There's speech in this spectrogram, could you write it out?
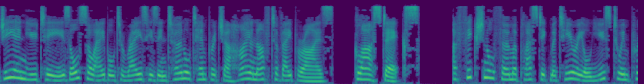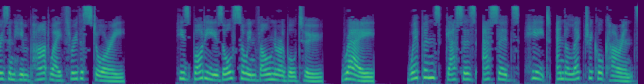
GNUT is also able to raise his internal temperature high enough to vaporize Glastex, a fictional thermoplastic material used to imprison him partway through the story. His body is also invulnerable to ray weapons, gases, acids, heat, and electrical currents.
